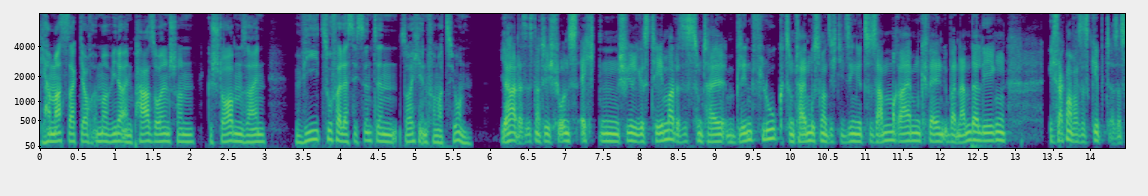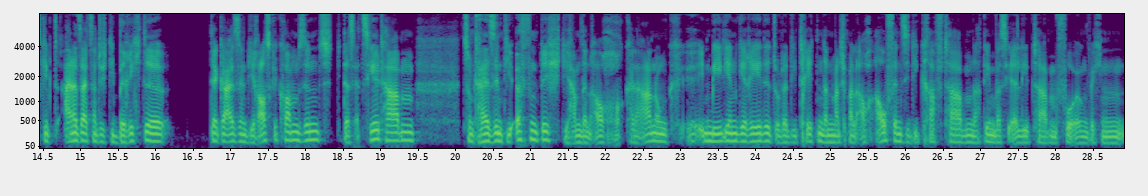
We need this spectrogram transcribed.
Die Hamas sagt ja auch immer wieder, ein paar sollen schon gestorben sein. Wie zuverlässig sind denn solche Informationen? Ja, das ist natürlich für uns echt ein schwieriges Thema. Das ist zum Teil im Blindflug, zum Teil muss man sich die Dinge zusammenreimen, Quellen übereinanderlegen. Ich sag mal, was es gibt. Also es gibt einerseits natürlich die Berichte der Geiseln, die rausgekommen sind, die das erzählt haben. Zum Teil sind die öffentlich, die haben dann auch, keine Ahnung, in Medien geredet oder die treten dann manchmal auch auf, wenn sie die Kraft haben, nach dem, was sie erlebt haben, vor irgendwelchen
